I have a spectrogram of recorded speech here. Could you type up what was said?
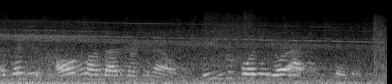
Attention all combat personnel. Please report to your action stations.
